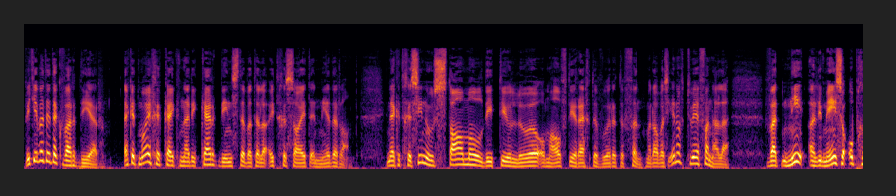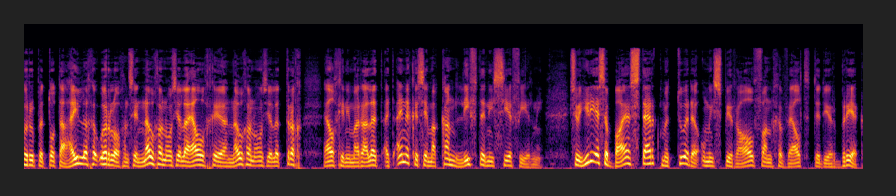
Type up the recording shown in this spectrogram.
Weet jy wat het ek waardeer? Ek het mooi gekyk na die kerkdienste wat hulle uitgesaai het in Nederland. En ek het gesien hoe stamel die teoloë om half die regte woorde te vind, maar daar was een of twee van hulle wat nie al die mense opgeroep het tot 'n heilige oorlog en sê nou gaan ons julle hel gee en nou gaan ons julle terug hel gee nie, maar hulle het uiteindelik gesê maar kan liefde nie seëvier nie. So hierdie is 'n baie sterk metode om die spiraal van geweld te deurbreek.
